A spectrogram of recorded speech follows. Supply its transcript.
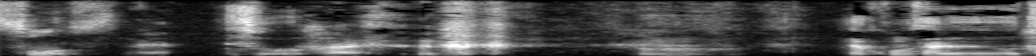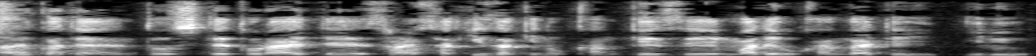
そうですね。でしょう。はい。うん。だコンサルを通過点として捉えて、その先々の関係性までを考えている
